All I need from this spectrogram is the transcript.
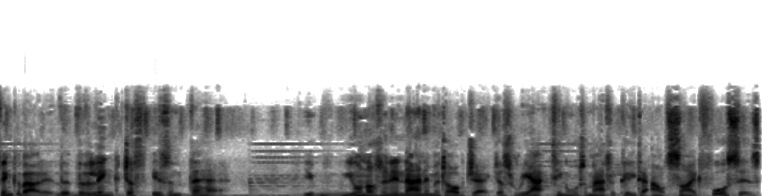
Think about it. The, the link just isn't there. You, you're not an inanimate object just reacting automatically to outside forces.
